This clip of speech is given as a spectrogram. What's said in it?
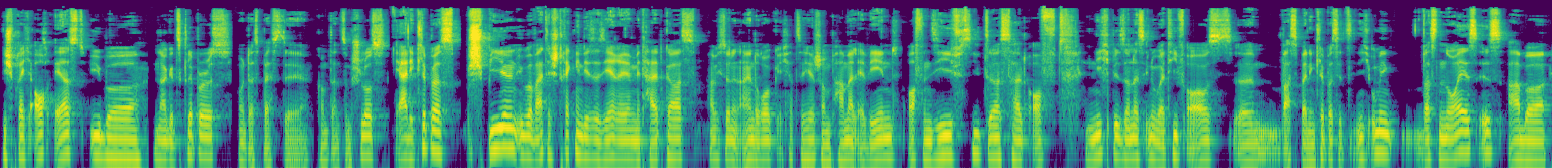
Ich spreche auch erst über Nuggets Clippers und das Beste kommt dann zum Schluss. Ja, die Clippers spielen über weite Strecken in dieser Serie mit Halbgas, habe ich so den Eindruck. Ich hatte sie hier schon ein paar Mal erwähnt. Offensiv sieht das halt oft nicht besonders innovativ aus, ähm, was bei den Clippers jetzt nicht unbedingt was Neues ist, aber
